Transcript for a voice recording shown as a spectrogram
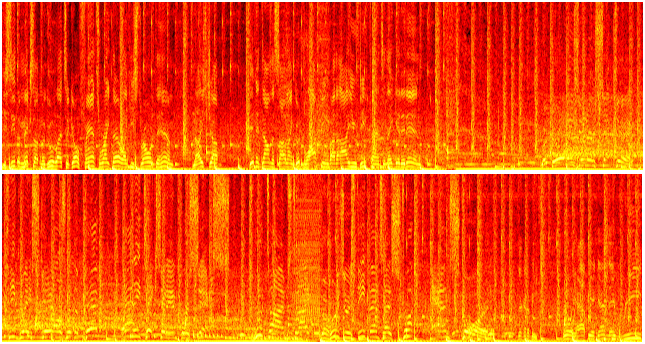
You see the mix-up. McGough lets it go. Fant's right there like he's throwing it to him. Nice job getting it down the sideline. Good blocking by the IU defense, and they get it in. McGough intercepted. Tegray Scales with the pick, and he takes it in for six. Two times tonight, the Hoosiers defense has struck and scored. They're going to be really happy again. They read,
